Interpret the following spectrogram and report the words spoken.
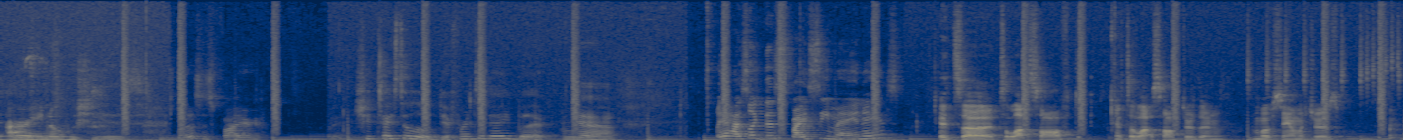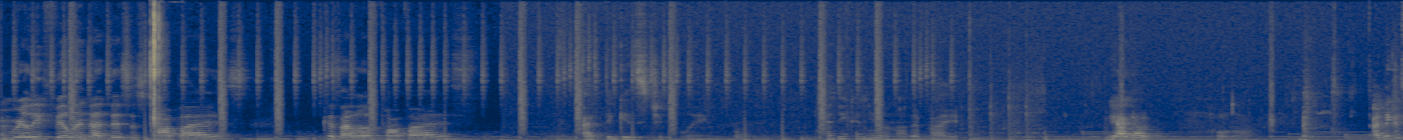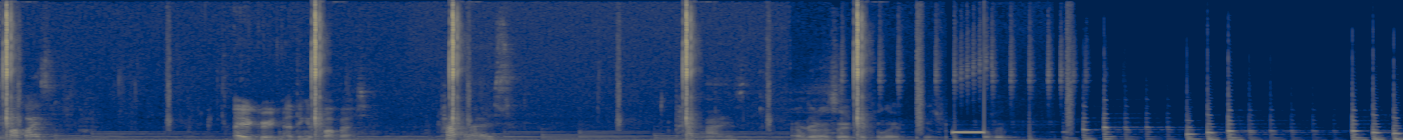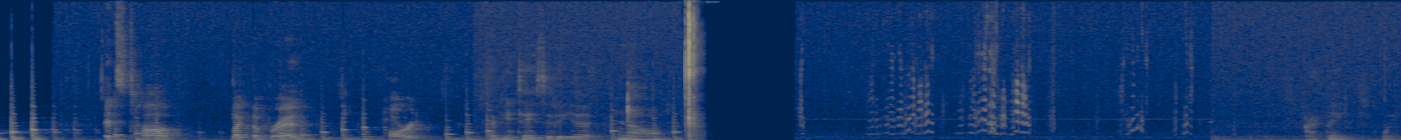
this. I already know who she is. Oh, this is fire. She tastes a little different today, but Yeah. It has like this spicy mayonnaise. It's uh, it's a lot soft. It's a lot softer than most sandwiches. I'm really feeling that this is Popeyes. Cause I love Popeyes. I think it's Chick Fil A. I think I need another bite. Yeah, I got. Hold on. I think it's Popeyes. I agree. I think it's Popeyes. Popeyes. Popeyes. I'm gonna say Chick Fil A just for of it. It's tough. Like the bread, hard. Have you tasted it yet? No. I think. Wait.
